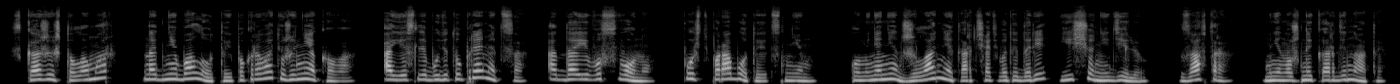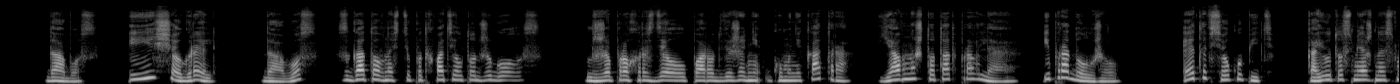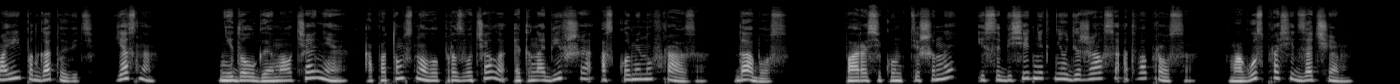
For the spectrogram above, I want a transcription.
«Скажи, что Ламар на дне болота, и покрывать уже некого. А если будет упрямиться, отдай его свону, пусть поработает с ним. У меня нет желания торчать в этой дыре еще неделю. Завтра мне нужны координаты. Да, босс. И еще, Грель. Да, босс. С готовностью подхватил тот же голос. Лжепрохор сделал пару движений у коммуникатора, явно что-то отправляя, и продолжил. Это все купить. Каюту смежную с моей подготовить. Ясно? Недолгое молчание, а потом снова прозвучала эта набившая оскомину фраза «Да, босс». Пара секунд тишины, и собеседник не удержался от вопроса. «Могу спросить, зачем?»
